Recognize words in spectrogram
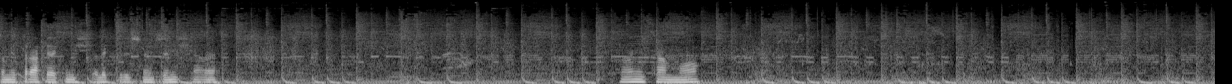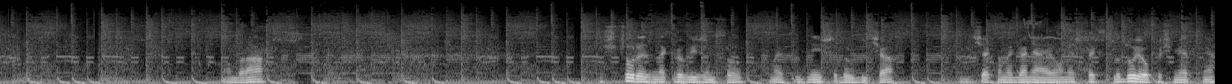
co mnie trafia jakimś elektrycznym czymś, ale... No nie samo. Dobra. Szczury z Necrovision są najtrudniejsze do ubicia. Widzicie jak one ganiają, one jeszcze eksplodują pośmiertnie.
